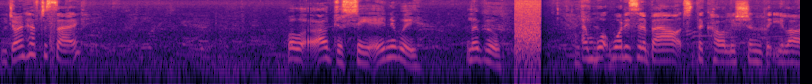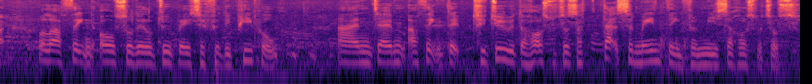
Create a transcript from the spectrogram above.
You don't have to say. Well, I'll just say it anyway. Liberal. And what, what is it about the coalition that you like? Well, I think also they'll do better for the people. And um, I think that to do with the hospitals, that's the main thing for me is the hospitals.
